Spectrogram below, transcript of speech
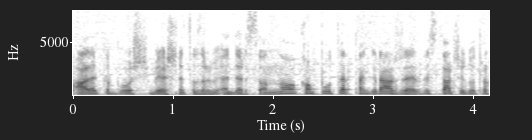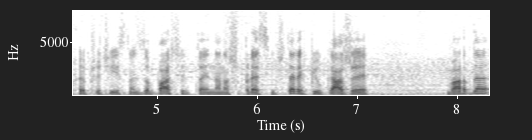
ale to było śmieszne, co zrobił Ederson. No, komputer tak gra, że wystarczy go trochę przycisnąć. Zobaczcie tutaj na nasz pressing. Czterech piłkarzy. Warde,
